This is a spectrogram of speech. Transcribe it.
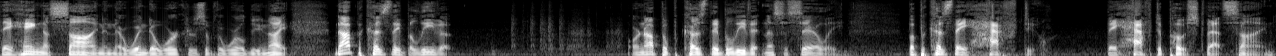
they hang a sign in their window: "Workers of the World Unite," not because they believe it, or not because they believe it necessarily, but because they have to. They have to post that sign.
